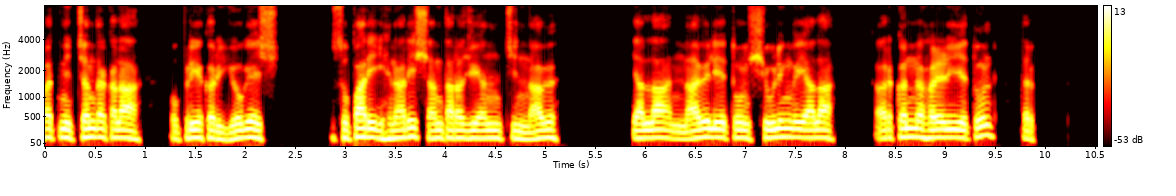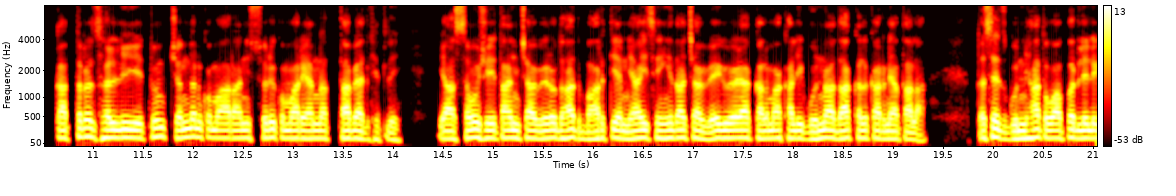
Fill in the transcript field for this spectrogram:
पत्नी चंद्रकला व प्रियकर योगेश सुपारी घेणारी शांताराजू यांची नाव याला नावेल येथून शिवलिंग याला अर्कन्नहळ्ळी येथून तर कात्रजहल्ली येथून चंदनकुमार आणि सूर्यकुमार यांना ताब्यात घेतले. या संशयितांच्या विरोधात भारतीय न्यायसंहिताच्या वेगवेगळ्या कलमाखाली गुन्हा दाखल करण्यात आला. तसेच गुन्ह्यात वापरलेली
